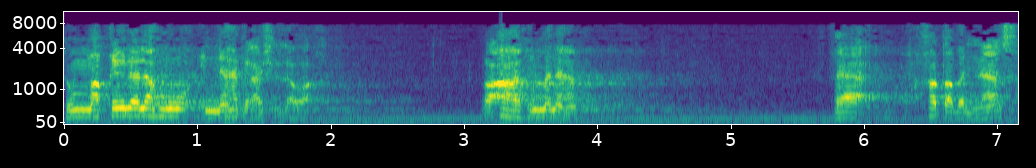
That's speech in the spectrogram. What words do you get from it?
ثم قيل له إنها في العشر الأواخر. رآها في المنام. فخطب الناس.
